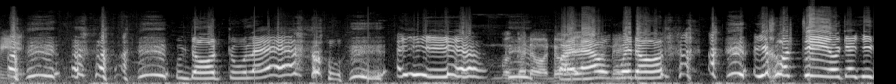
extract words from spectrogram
พี่ มึงโดนกูแล้ว ไอ้เหี้ยมึงก็โดนด้วยไปแล้วกูไม่โดน ไอ้คนจีมันแกยิง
